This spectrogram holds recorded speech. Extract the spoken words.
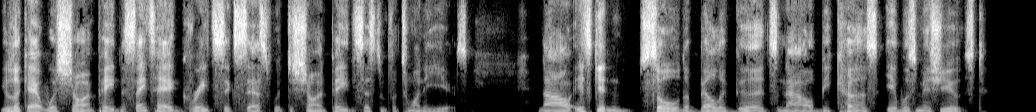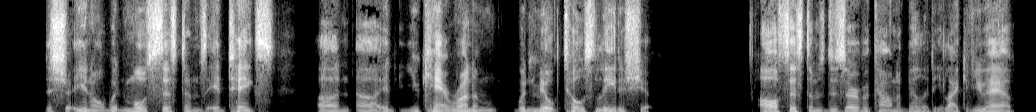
You look at what Sean Payton, the Saints had great success with the Sean Payton system for 20 years. Now it's getting sold a bill of goods now because it was misused the you know with most systems it takes uh, uh it, you can't run them with milk toast leadership. All systems deserve accountability. Like if you have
